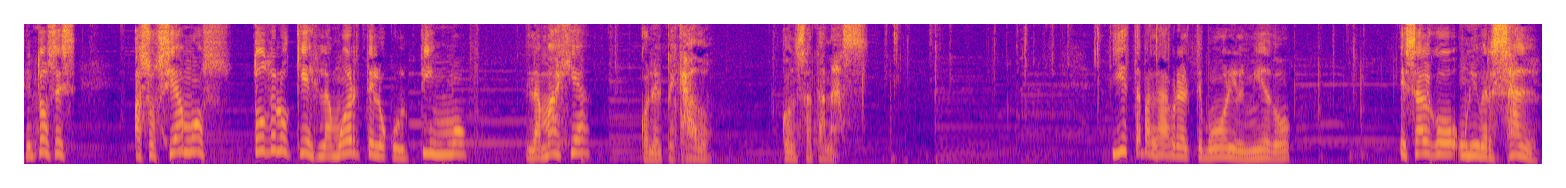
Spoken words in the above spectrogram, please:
Entonces, asociamos todo lo que es la muerte, el ocultismo, la magia, con el pecado, con Satanás. Y esta palabra, el temor y el miedo, es algo universal.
